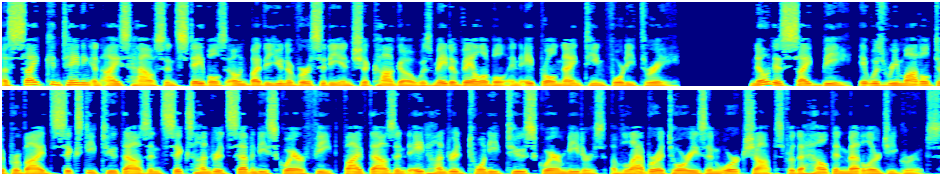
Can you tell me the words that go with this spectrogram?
A site containing an ice house and stables owned by the university in Chicago was made available in April 1943. Known as Site B, it was remodeled to provide 62,670 square feet 5,822 square meters of laboratories and workshops for the health and metallurgy groups.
